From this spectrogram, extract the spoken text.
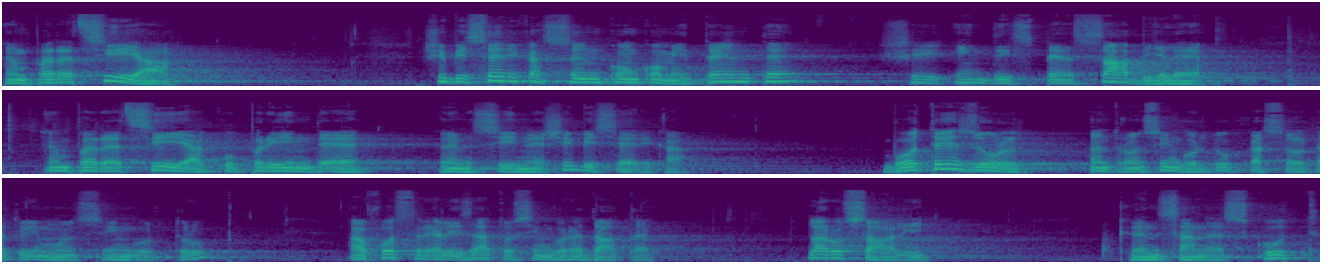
Împărăția și biserica sunt concomitente și indispensabile. Împărăția cuprinde în sine și biserica. Botezul într-un singur duh ca să alcătuim un singur trup a fost realizat o singură dată, la Rusalii, când s-a născut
